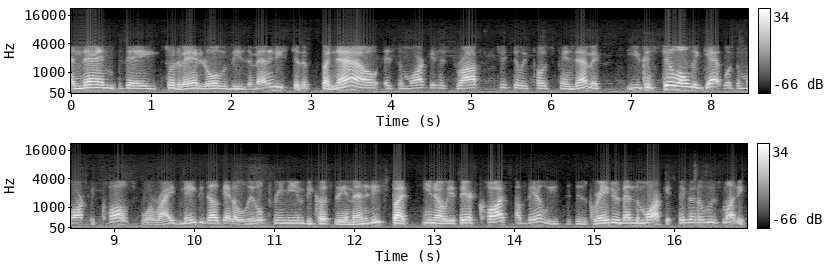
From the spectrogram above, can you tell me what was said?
And then they sort of added all of these amenities to them. But now, as the market has dropped, particularly post pandemic, you can still only get what the market calls for, right? Maybe they'll get a little premium because of the amenities, but you know, if their cost of their leases is greater than the market, they're going to lose money,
